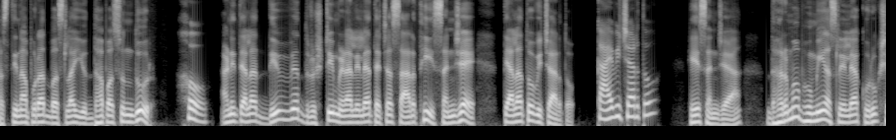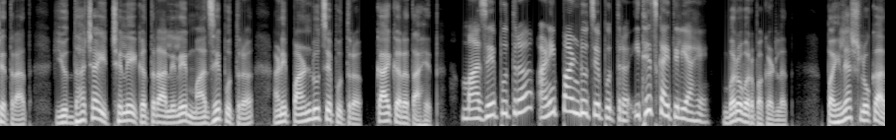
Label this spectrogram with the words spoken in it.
हस्तिनापुरात बसला युद्धापासून दूर. हो. आणि त्याला दिव्य दृष्टी मिळालेल्या त्याच्या सारथी संजय त्याला तो विचारतो. काय विचारतो? हे संजया धर्मभूमी असलेल्या कुरुक्षेत्रात युद्धाच्या इच्छेने एकत्र आलेले माझे पुत्र आणि पांडूचे पुत्र काय करत आहेत? माझे पुत्र आणि पांडूचे पुत्र इथेच काहीतरी आहे. बरोबर पकडलत. पहिल्या श्लोकात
